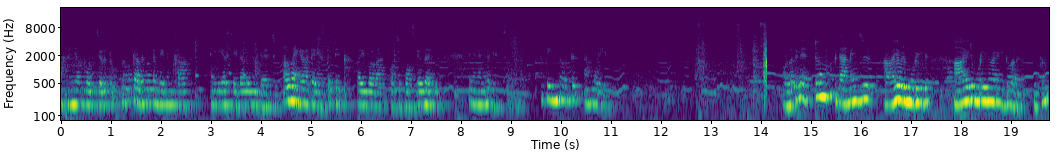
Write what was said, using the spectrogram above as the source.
അത് ഞാൻ പൊളിച്ചെടുത്തു. നമുക്ക് അതുകൊണ്ട് എന്തെങ്കിലും ക്രാഫ്റ്റ് ഐഡിയാസ് ചെയ്താലോ എന്ന് വിചാരിച്ചു. അത് ഭയങ്കര മറ്റേ എസ്തറ്റിക് വൈബുള്ള കുറച്ച് പോസിറ്റീവ് ആയിരുന്നു. അപ്പം ഞാൻ അങ്ങനെ വിചാരിച്ചു. അപ്പം ഇന്ന് തൊട്ട് ആ മുറിയിൽ ഉള്ളതിൽ ഏറ്റവും ഡാമേജ് ആയ ഒരു മുറിയിൽ ആ ഒരു മുറിയിൽ വേണേൽ ഇത് പറയാം. ഇതും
